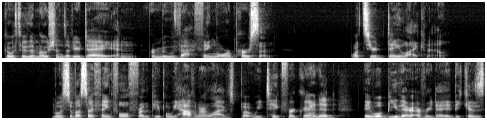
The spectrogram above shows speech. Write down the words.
Go through the motions of your day and remove that thing or person. What's your day like now? Most of us are thankful for the people we have in our lives, but we take for granted they will be there every day because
